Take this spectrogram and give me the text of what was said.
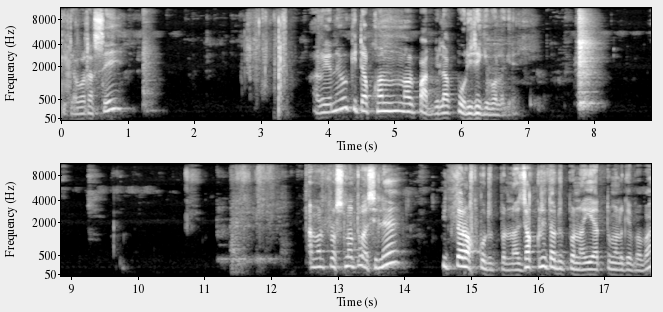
কিতাপত আছেই আৰু এনেও কিতাপখনৰ পাঠবিলাক পঢ়ি থাকিব লাগে। আমাৰ প্ৰশ্নটো আছিলে পিত্তৰস ক'ত উৎপন্ন যকৃতত উৎপন্ন ইয়াত তোমালোকে পাবা।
